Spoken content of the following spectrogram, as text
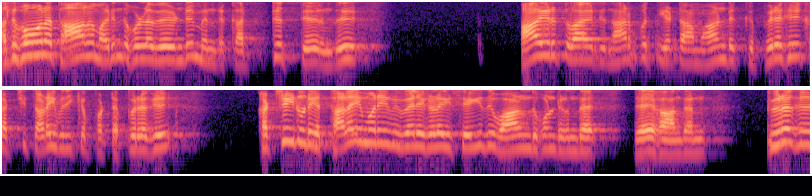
அதுபோல தானும் அறிந்து கொள்ள வேண்டும் என்று கற்று தேர்ந்து ஆயிரத்தி தொள்ளாயிரத்தி நாற்பத்தி எட்டாம் ஆண்டுக்கு பிறகு கட்சி தடை விதிக்கப்பட்ட பிறகு கட்சியினுடைய தலைமறைவு வேலைகளை செய்து வாழ்ந்து கொண்டிருந்த ஜெயகாந்தன் பிறகு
